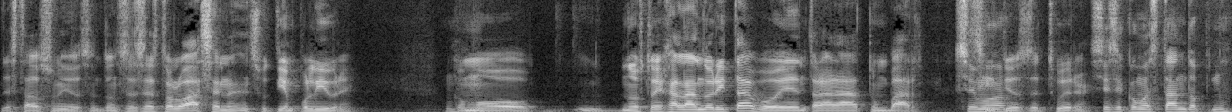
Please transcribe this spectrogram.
de Estados Unidos. Entonces, esto lo hacen en su tiempo libre. Como no estoy jalando ahorita, voy a entrar a tumbar Sí, sitios de Twitter. Sí, sí, como stand-up, ¿no?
